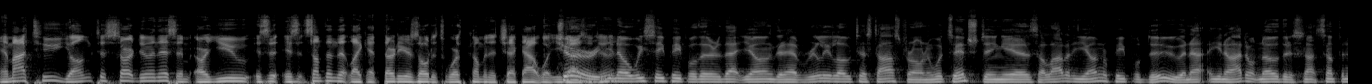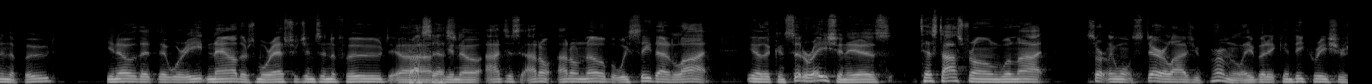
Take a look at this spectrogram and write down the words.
Am I too young to start doing this? And are you? Is it is it something that like at 30 years old, it's worth coming to check out what you guys are sure, doing? you know, we see people that are that young that have really low testosterone, and what's interesting is a lot of the younger people do, and I, you know, I don't know that it's not something in the food, you know, that, that we're eating now. There's more estrogens in the food, uh, you know. I just, I don't, I don't know, but we see that a lot. You know, the consideration is testosterone will not certainly won't sterilize you permanently, but it can decrease your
